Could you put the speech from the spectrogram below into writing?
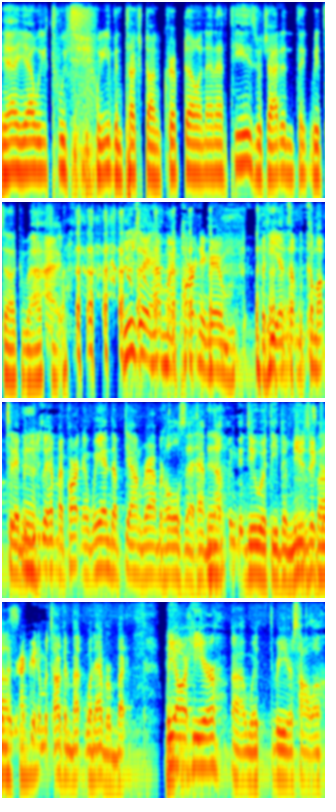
Yeah, yeah, we we we even touched on crypto and NFTs, which I didn't think we'd talk about. I, usually, I have my partner here, but he had something come up today. But yeah. usually, I have my partner. We end up down rabbit holes that have yeah. nothing to do with either music That's or awesome. the record, and we're talking about whatever. But we yeah. are here uh, with Three Years Hollow.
